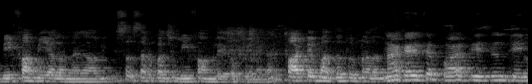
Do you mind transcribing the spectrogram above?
బీఫామ్ ఇవ్వాలన్నా కానీ సో సర్పంచ్ బీఫామ్ లేకపోయినా కానీ పార్టీ మద్దతు ఉన్నదన్న నాకైతే పార్టీ నుంచి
